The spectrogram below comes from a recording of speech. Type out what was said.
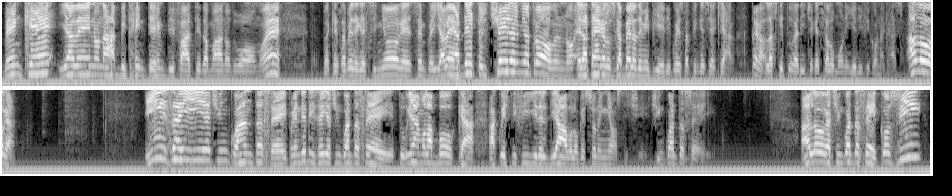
Benché Yahweh non abita in tempi fatti da mano d'uomo, eh? Perché sapete che il Signore, sempre Yahweh, ha detto il cielo è il mio trono e la terra è lo sgabello dei miei piedi, questo affinché sia chiaro. Però la scrittura dice che Salomone gli edificò una casa. Allora, Isaia 56, prendete Isaia 56, turiamo la bocca a questi figli del diavolo che sono ignostici. 56. Allora, 56, così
